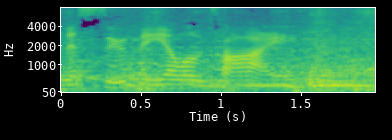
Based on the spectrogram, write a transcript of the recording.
A suit and a yellow tie.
